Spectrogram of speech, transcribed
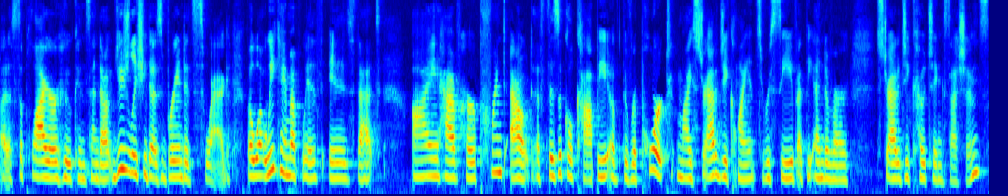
a supplier who can send out, usually she does branded swag. But what we came up with is that I have her print out a physical copy of the report my strategy clients receive at the end of our strategy coaching sessions.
